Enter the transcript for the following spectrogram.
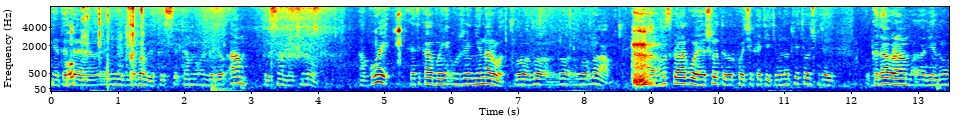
Нет, Оп. это я добавлю. То есть там он говорил ам, то есть сам это народ. А гой это как бы уже не народ. Ло, ло, ло, ло, ло, ам. А он сказал, гой, а что ты хочешь хотите? Он ответил очень интересно. Когда Авраам Авину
